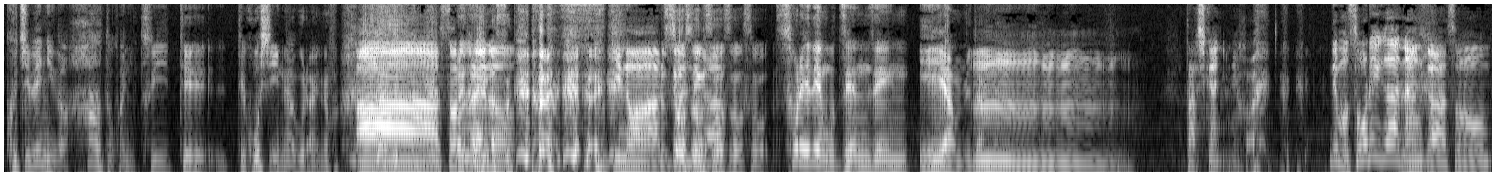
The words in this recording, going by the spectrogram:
口紅が歯とかについててほしいなぐらいの。ああ、それぐらいのわか好きのあるそうそう感じが。そうそうそう。それでも全然ええやん、みたいな。うんうんうんうん。確かにね。はい。でもそれがなんか、その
